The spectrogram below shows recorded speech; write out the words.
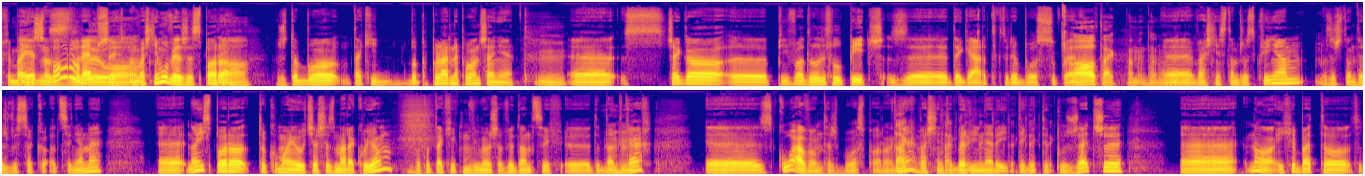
chyba Nie, jedno z lepszych, było. no właśnie mówię, że sporo, no. że to było takie popularne połączenie. Mm. Z czego piwo The Little Peach z The Guard, które było super. O, tak, pamiętam. Właśnie z tą brzoskwinią, zresztą też wysoko oceniane. E, no i sporo to ku mojej uciesze z marakują, bo to tak jak mówimy już o wiodących e, dodatkach. Mhm. Z guławą też było sporo, tak, nie? Właśnie tak, te tak, berlinery tak, tak, i tego tak, typu rzeczy. No i chyba to, to,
